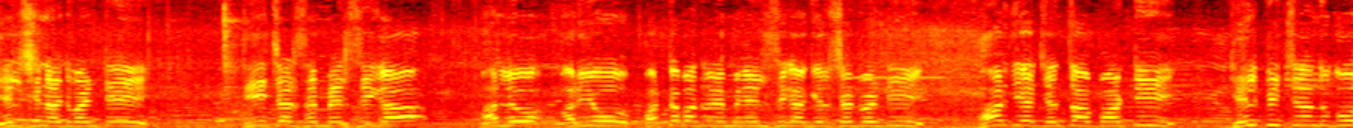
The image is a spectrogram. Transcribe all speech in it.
గెలిచినటువంటి టీచర్స్ ఎమ్మెల్సీగా మళ్ళీ మరియు పట్టభద్ర ఎమ్మెల్సీగా గెలిచినటువంటి భారతీయ జనతా పార్టీ గెలిపించినందుకు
